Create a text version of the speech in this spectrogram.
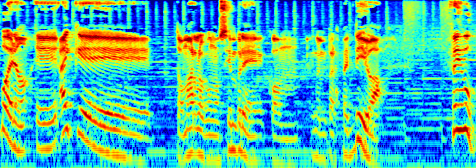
Bueno, eh, hay que tomarlo como siempre con, en perspectiva. Facebook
